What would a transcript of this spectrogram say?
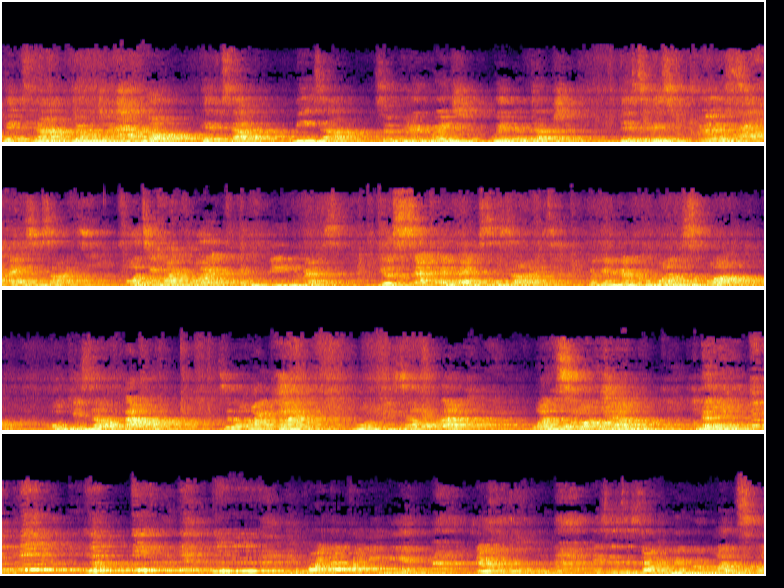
Hips down, don't touch the floor. Hips up, knees up. So glute bridge with abduction. This is first exercise. 45 work, 15 rest. Your second exercise, we're going to go for one squat, walk yourself up to the high plank, walk yourself up, one squat jump,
